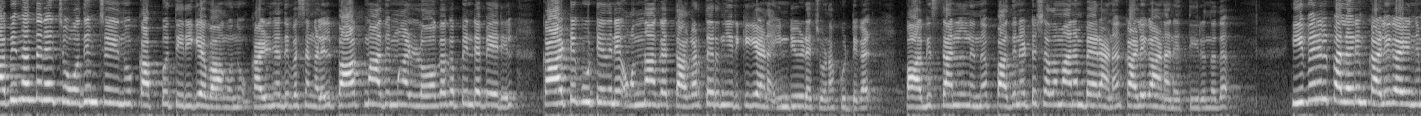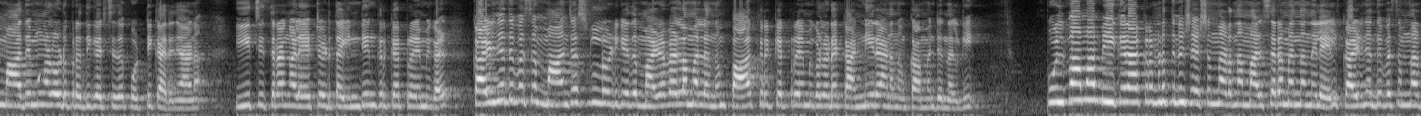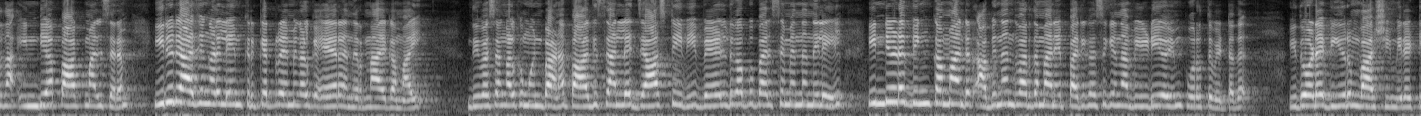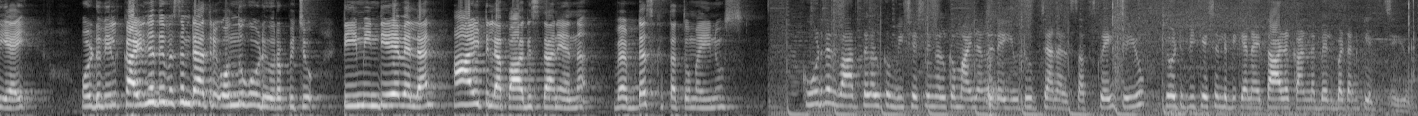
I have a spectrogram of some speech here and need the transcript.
അഭിനന്ദനെ ചോദ്യം ചെയ്യുന്നു കപ്പ് തിരികെ വാങ്ങുന്നു. കഴിഞ്ഞ ദിവസങ്ങളിൽ പാക് മാധ്യമങ്ങൾ ലോകകപ്പിന്റെ പേരിൽ കാട്ടിക്കൂട്ടിയതിനെ ഒന്നാകെ തകർത്തെറിഞ്ഞിരിക്കുകയാണ് ഇന്ത്യയുടെ ചുണക്കുട്ടികൾ. പാകിസ്ഥാനിൽ നിന്ന് പതിനെട്ട് ശതമാനം പേരാണ് കളി കാണാൻ എത്തിയിരുന്നത്. ഇവരിൽ പലരും കളി കഴിഞ്ഞ് മാധ്യമങ്ങളോട് പ്രതികരിച്ചത് പൊട്ടിക്കരഞ്ഞാണ്. ഈ ചിത്രങ്ങൾ ഏറ്റെടുത്ത ഇന്ത്യൻ ക്രിക്കറ്റ് പ്രേമികൾ കഴിഞ്ഞ ദിവസം മാഞ്ചസ്റ്ററിൽ ഒഴുകിയത് മഴവെള്ളമല്ലെന്നും പാക് ക്രിക്കറ്റ് പ്രേമികളുടെ കണ്ണീരാണെന്നും കമന്റ് നൽകി. പുൽവാമ ഭീകരാക്രമണത്തിന് ശേഷം നടന്ന മത്സരം എന്ന നിലയിൽ കഴിഞ്ഞ ദിവസം നടന്ന ഇന്ത്യ പാക് മത്സരം ഇരു രാജ്യങ്ങളിലെയും ക്രിക്കറ്റ് പ്രേമികൾക്ക് ഏറെ നിർണായകമായി. ദിവസങ്ങൾക്ക് മുൻപാണ് പാകിസ്ഥാനിലെ Jazz T V World Cup പരസ്യം എന്ന നിലയിൽ ഇന്ത്യയുടെ വിംഗ് കമാൻഡർ അഭിനന്ദ് വർദ്ധമാനെ പരിഹസിക്കുന്ന വീഡിയോയും പുറത്തുവിട്ടത്. ഇതോടെ വീറും വാശിയും ഇരട്ടിയായി. ഒടുവിൽ കഴിഞ്ഞ ദിവസം രാത്രി ഒന്നുകൂടി ഉറപ്പിച്ചു. ടീം ഇന്ത്യയെ വെല്ലാൻ ആയിട്ടില്ല പാകിസ്ഥാനെ എന്ന് വെബ് ഡെസ്ക് തത്തുമൈ ന്യൂസ്. കൂടുതൽ വാർത്തകൾക്കും വിശേഷങ്ങൾക്കുമായി ഞങ്ങളുടെ യൂട്യൂബ് ചാനൽ സബ്സ്ക്രൈബ് ചെയ്യൂ. നോട്ടിഫിക്കേഷൻ ലഭിക്കാനായി താഴെ കാണുന്ന ബെൽ ബട്ടൺ ക്ലിക്ക് ചെയ്യൂ.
